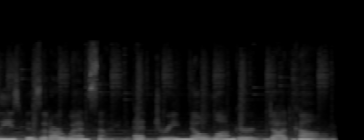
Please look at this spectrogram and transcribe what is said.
Please visit our website at dreamnolonger.com.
